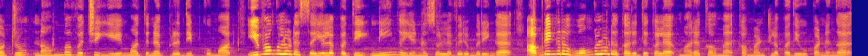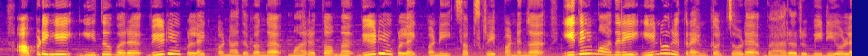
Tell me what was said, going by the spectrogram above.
மற்றும் நம்ப வச்சு ஏமாத்தின பிரதீப் குமார் இவங்களோட செயலை பத்தி நீங்க என்ன சொல்ல விரும்புறீங்க? அப்படிங்கிற உங்களோட கருத்துக்களை மறக்காம கமெண்ட்ல பதிவு பண்ணுங்க. அப்படியே இதுவரை வீடியோக்கு லைக் பண்ணாதவங்க மறக்காம வீடியோக்கு லைக் பண்ணி சப்ஸ்கிரைப் பண்ணுங்க. இதே மாதிரி இன்னொரு கிரைம் கட்ஸோட வேற ஒரு வீடியோல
